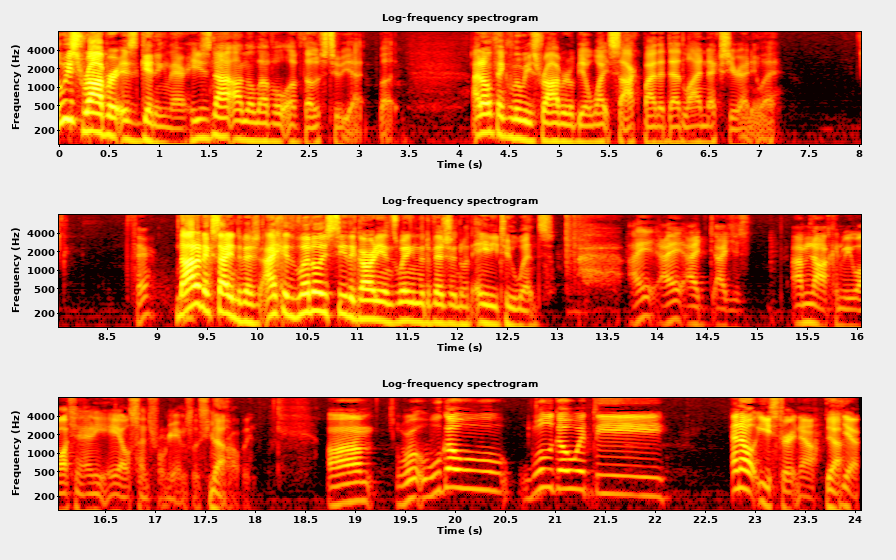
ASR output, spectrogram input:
Luis Robert is getting there. He's not on the level of those two yet, but I don't think Luis Robert will be a White Sox by the deadline next year anyway. Fair. Not an exciting division. I could literally see the Guardians winning the division with 82 wins. I, I, I, I just I'm not gonna be watching any AL Central games this year No. probably. Um, we'll, we'll go we'll go with the NL East right now. Yeah. Yeah.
